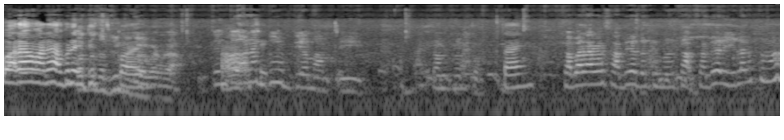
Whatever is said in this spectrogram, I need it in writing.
পরে আমার আবার এটি কয় কিন্তু অনেক দূর দিয়ে মাম এই সম্পর্ক। তাই? সবার আগে সাদিয়া দেখুন সাদিয়ার ই লাগতো না?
